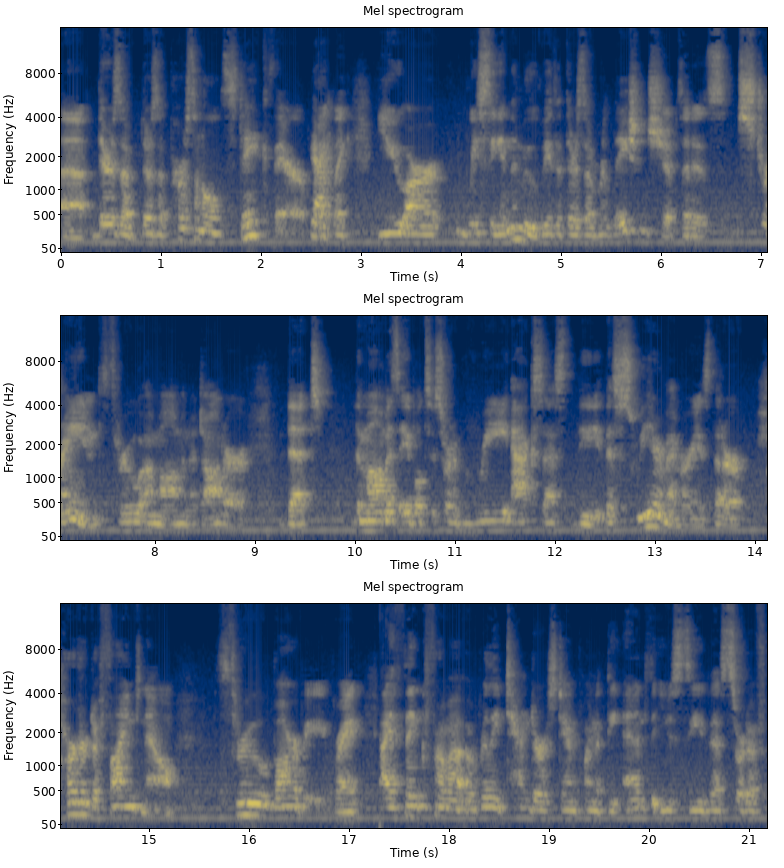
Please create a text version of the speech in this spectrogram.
uh, there's a there's a personal stake there, Yeah. right? Like you are, we see in the movie that there's a relationship that is strained through a mom and a daughter. That the mom is able to sort of re-access the the sweeter memories that are harder to find now through Barbie, right? I think from a, a really tender standpoint at the end that you see this sort of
